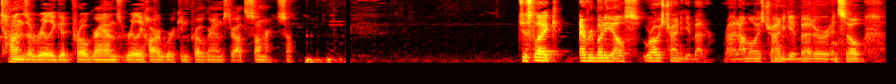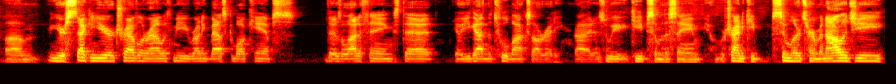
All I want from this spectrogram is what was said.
tons of really good programs, really hardworking programs throughout the summer. So, just like everybody else, we're always trying to get better, right? I'm always trying to get better, and so um, your second year traveling around with me, running basketball camps, there's a lot of things that you know you got in the toolbox already right? As we keep some of the same you know, we're trying to keep similar terminology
